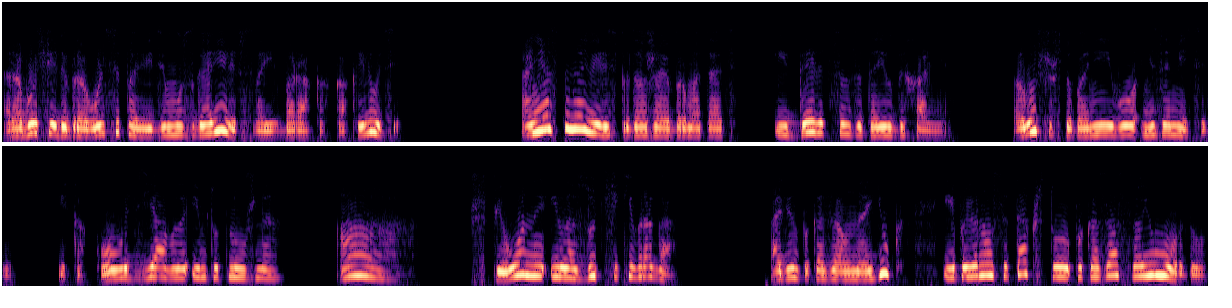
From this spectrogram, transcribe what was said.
Рабочие добровольцы, по-видимому, сгорели в своих бараках, как и люди. Они остановились, продолжая бормотать, и Дэвидсон затаил дыхание. Лучше, чтобы они его не заметили. И какого дьявола им тут нужно? А, шпионы и лазутчики врага. Один показал на юг и повернулся так, что показал свою морду.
